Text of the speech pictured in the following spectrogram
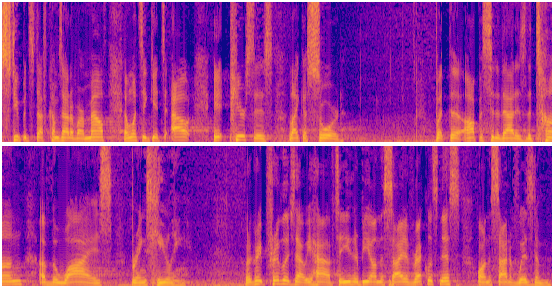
stupid stuff comes out of our mouth. And once it gets out, it pierces like a sword. But the opposite of that is the tongue of the wise brings healing. What a great privilege that we have to either be on the side of recklessness or on the side of wisdom.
